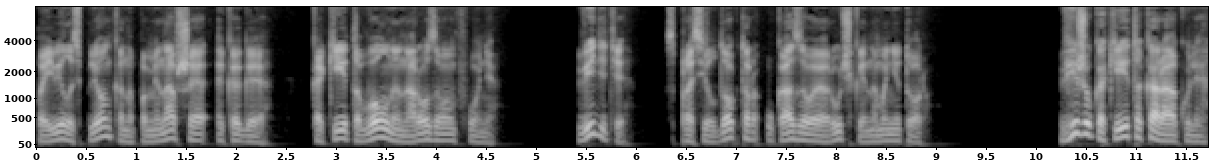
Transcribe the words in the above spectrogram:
появилась пленка, напоминавшая ЭКГ, какие-то волны на розовом фоне. «Видите?» — спросил доктор, указывая ручкой на монитор. «Вижу какие-то каракули»,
